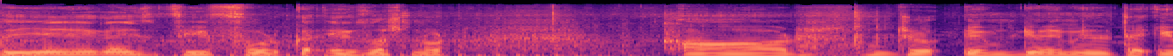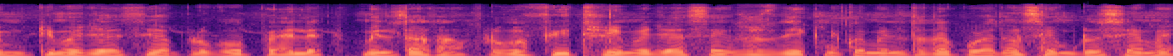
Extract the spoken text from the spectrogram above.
तो ये है गाइज़ वी फोर का एग्जॉस्ट नोट और जो MT में मिलता है एमटी में जैसे आप लोगों को पहले मिलता था, आप लोगों को वी थ्री में जैसे एग्जॉस्ट देखने को मिलता था, पूरा एकदम सेम टू सेम है।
